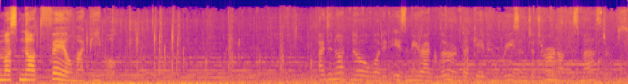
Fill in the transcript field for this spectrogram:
Must not fail my people. I do not know what it is Miraak learned that gave him reason to turn on his masters.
